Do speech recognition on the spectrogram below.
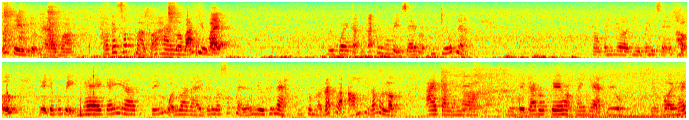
có tiền chỗ nào mà có cái shop mà có hai loa bát như vậy. Vi quay cận cảnh cho quý vị xem ở phía trước nè. Còn bây giờ thì Vi sẽ thử để cho quý vị nghe cái uh, tiếng của loa này cái loa sách này nó như thế nào. Nói chung là rất là ấm rất là lực. Ai cần uh, dùng để karaoke hoặc nghe nhạc đều tuyệt vời hết.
